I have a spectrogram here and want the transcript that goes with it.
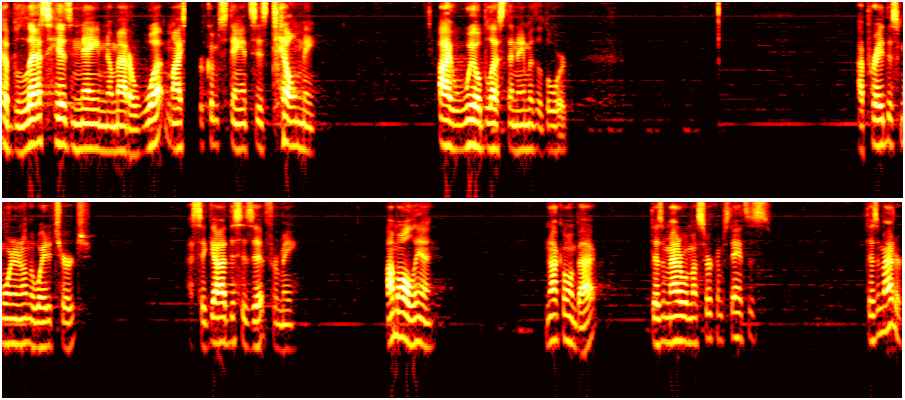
to bless his name no matter what my circumstances tell me. I will bless the name of the Lord. I prayed this morning on the way to church. I said, God, this is it for me. I'm all in. I'm not going back. Doesn't matter what my circumstances. Doesn't matter.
